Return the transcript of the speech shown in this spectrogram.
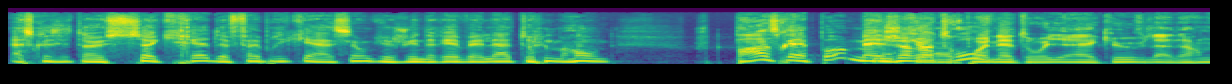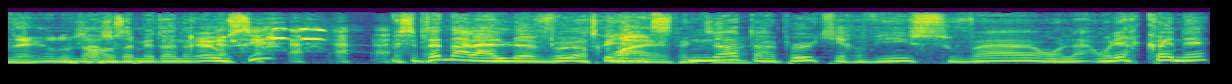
Est-ce que c'est un secret de fabrication que je viens de révéler à tout le monde? Je penserais pas, mais je retrouve. pas nettoyé la cuve la dernière. Non, ça- ça m'étonnerait aussi. mais c'est peut-être dans la levure. En tout cas, il y a une petite note un peu qui revient souvent. On, la- on les reconnaît,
